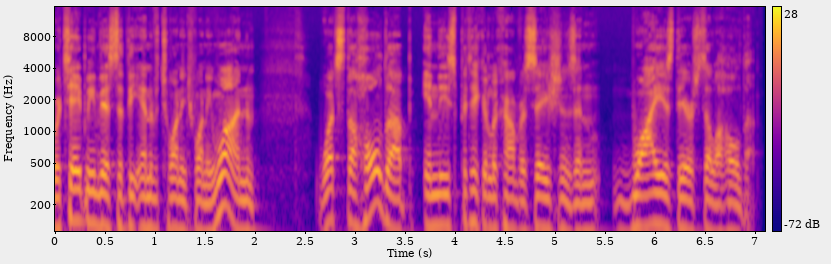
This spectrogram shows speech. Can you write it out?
We're taping this at the end of 2021. What's the holdup in these particular conversations, and why is there still a holdup?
